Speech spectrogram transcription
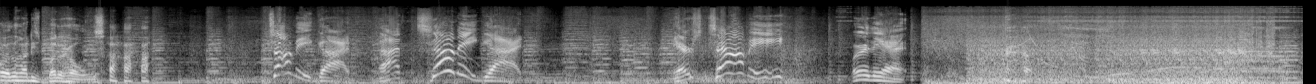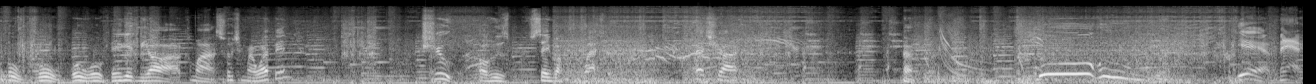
Oh, look at these butter holes. Tommy God. Not Tommy God. Here's Tommy. Where are they at? oh, oh, oh, oh, can't get me off. Come on, switching my weapon? Shoot! Oh, who's saving up the blaster? Headshot. Woohoo! Yeah, Mac.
